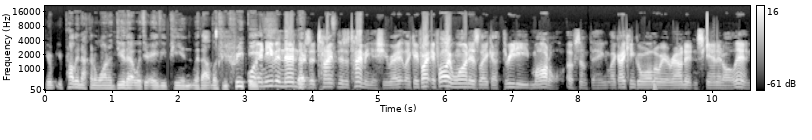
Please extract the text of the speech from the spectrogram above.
You're, you're probably not going to want to do that with your AVP and without looking creepy. Well, and even then, but, there's a time there's a timing issue, right? Like if I if all I want is like a 3D model of something, like I can go all the way around it and scan it all in.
